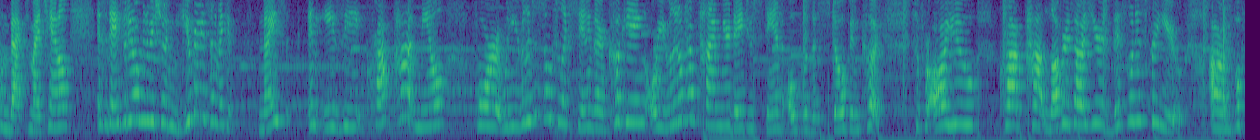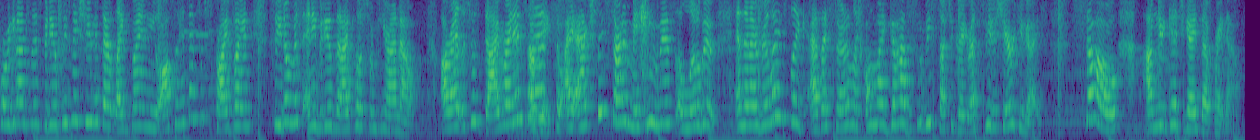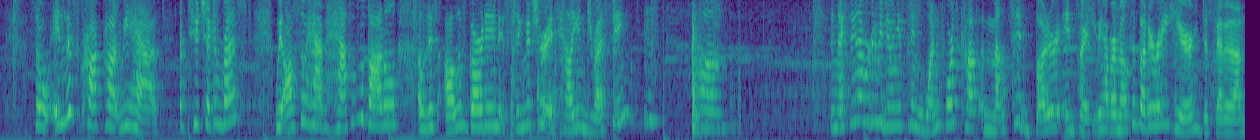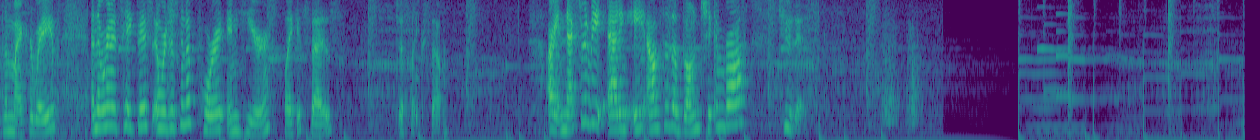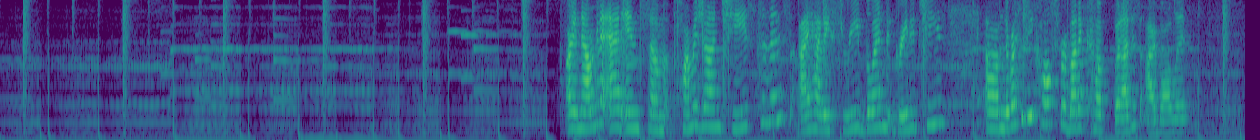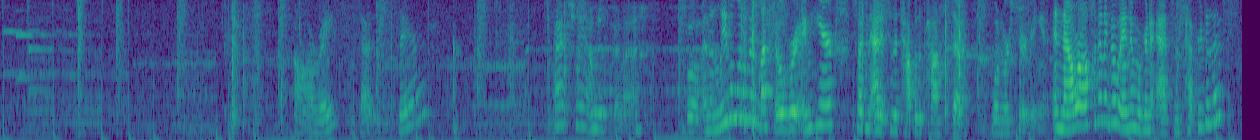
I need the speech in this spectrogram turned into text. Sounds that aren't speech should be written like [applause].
welcome back to my channel. In today's video I'm going to be showing you guys how to make a nice and easy crock pot meal for when you really just don't feel like standing there and cooking or you really don't have time in your day to stand over the stove and cook. So for all you crock pot lovers out here, this one is for you. Um, before we get on to this video, please make sure you hit that like button and you also hit that subscribe button so you don't miss any videos that I post from here on out. Alright, let's just dive right into okay, it. Okay, so I actually started [laughs] making this a little bit, and then I realized, like, as I started, I'm like, oh my god, this would be such a great recipe to share with you guys. So, I'm gonna catch you guys up right now. So, in this crock pot, we have two chicken breasts. We also have half of a bottle of this Olive Garden signature Italian dressing. [clears throat] um, the next thing that we're going to be doing is putting 1 4th cup melted butter into Alright, so we have our melted butter right here. Just got it out of the microwave. And then we're going to take this and we're just going to pour it in here like it says. Just like so. Alright, next we're going to be adding 8 ounces of bone chicken broth to this. All right, now we're gonna add in some Parmesan cheese to this. I have a three blend grated cheese. Um, the recipe calls for about a cup, but I just eyeball it. All right, that is there. Actually, I'm just gonna boom and then leave a little bit left over in here so I can add it to the top of the pasta when we're serving it. And now we're also gonna go in and we're gonna add some pepper to this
